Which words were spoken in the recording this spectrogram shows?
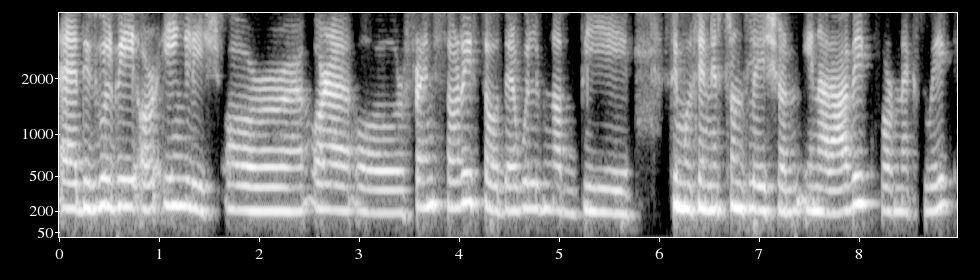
Uh, this will be or English or or uh, or French, sorry. So there will not be simultaneous translation in Arabic for next week.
